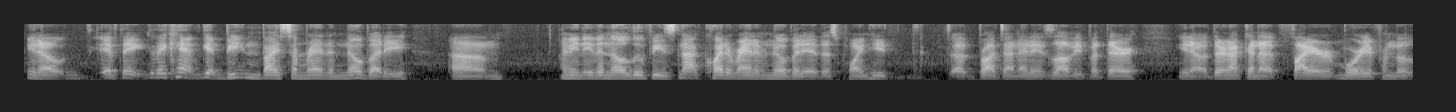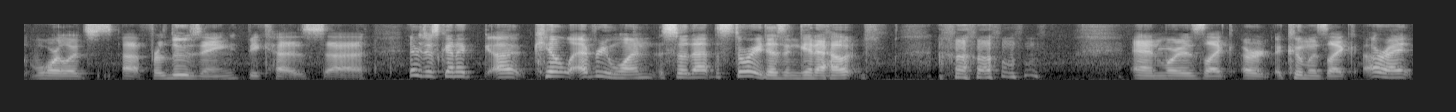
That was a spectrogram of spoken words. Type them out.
you know if they they can't get beaten by some random nobody um I mean even though Luffy's not quite a random nobody at this point he uh, brought down Enies Lobby but they're you know they're not gonna fire Moria from the warlords uh, for losing because uh, they're just gonna uh, kill everyone so that the story doesn't get out. and Moria's like, or Akuma's like, all right,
